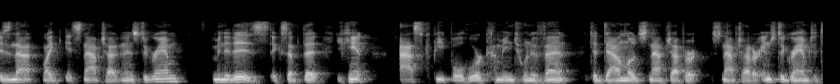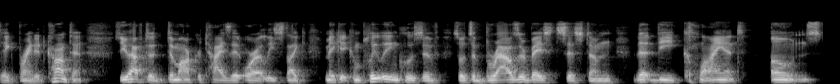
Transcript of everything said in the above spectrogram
isn't that like Snapchat and Instagram? I mean, it is, except that you can't ask people who are coming to an event to download Snapchat or Snapchat or Instagram to take branded content. So you have to democratize it or at least like make it completely inclusive. So it's a browser-based system that the client owns.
